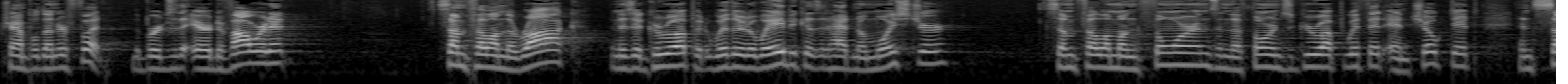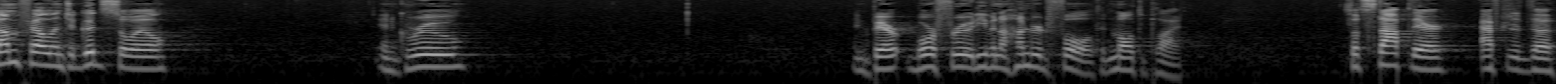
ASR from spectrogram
trampled underfoot. The birds of the air devoured it. Some fell on the rock and as it grew up, it withered away because it had no moisture. Some fell among thorns, and the thorns grew up with it and choked it. And some fell into good soil and grew and bear, bore fruit even a hundredfold and multiplied. So let's stop there after the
